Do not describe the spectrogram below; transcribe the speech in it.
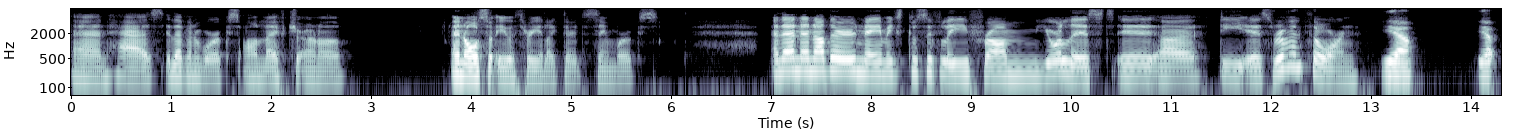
and has 11 works on LiveJournal and also AO3, like they're the same works. And then another name exclusively from your list is, uh, D is Riventhorn. Yeah. Yep.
